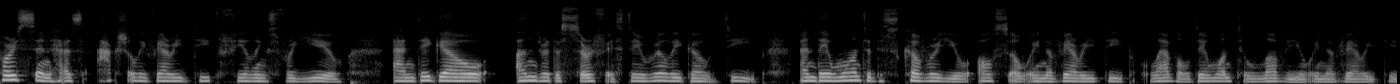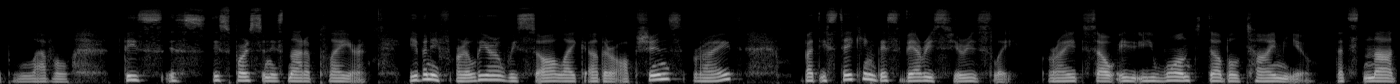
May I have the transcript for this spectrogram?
person has actually very deep feelings for you and they go under the surface they really go deep and they want to discover you also in a very deep level. They want to love you in a very deep level. This is this person is not a player. Even if earlier we saw like other options right? But he's taking this very seriously right? So he won't double time you that's not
